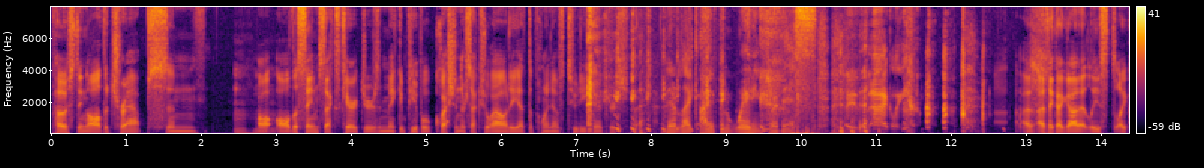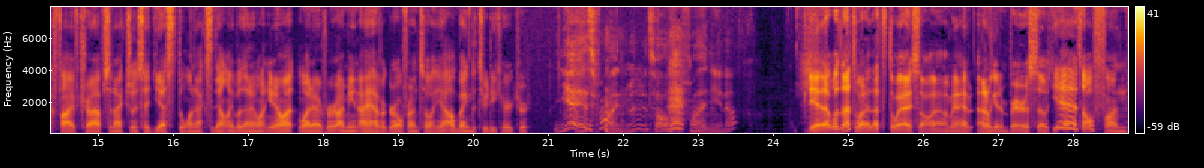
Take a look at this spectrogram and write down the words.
posting all the traps and mm-hmm. all, all the same sex characters and making people question their sexuality at the point of 2D characters. They're like, I've been waiting for this. exactly. I, I think I got at least like five traps and I actually said yes to the one accidentally, but then I went, you know what, whatever. I mean, I have a girlfriend, so yeah, I'll bang the 2D character. Yeah, it's fun. it's all fun, you know? Yeah, that was that's why that's the way I saw it. I mean, I, I don't get embarrassed, so yeah, it's all fun.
